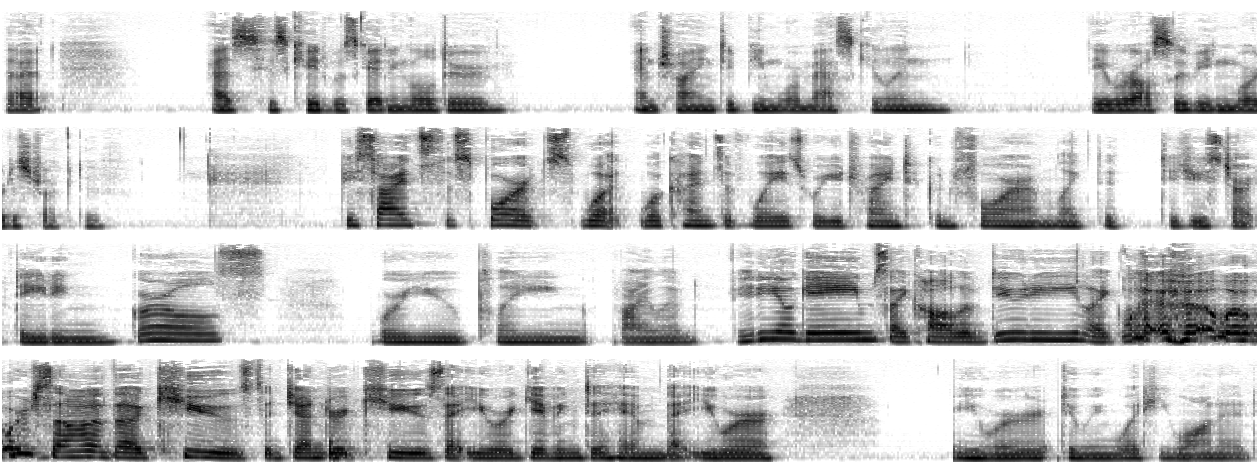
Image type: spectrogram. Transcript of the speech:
that as his kid was getting older and trying to be more masculine, they were also being more destructive. Besides the sports, what what kinds of ways were you trying to conform? Like, did did you start dating girls? Were you playing violent video games like Call of Duty? Like, what what were some of the cues, the gender cues that you were giving to him that you were you were doing what he wanted?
